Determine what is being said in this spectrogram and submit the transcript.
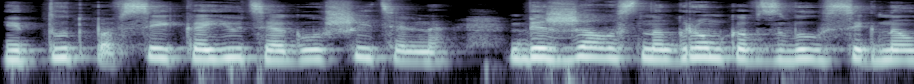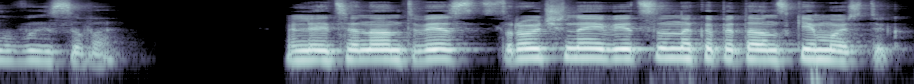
И тут по всей каюте оглушительно, безжалостно громко взвыл сигнал вызова. «Лейтенант Вест, срочно явиться на капитанский мостик.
